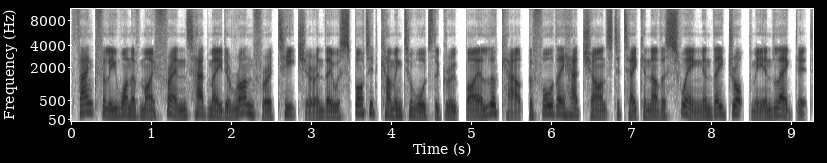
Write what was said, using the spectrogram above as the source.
Thankfully one of my friends had made a run for a teacher and they were spotted coming towards the group by a lookout before they had chance to take another swing and they dropped me and legged it.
